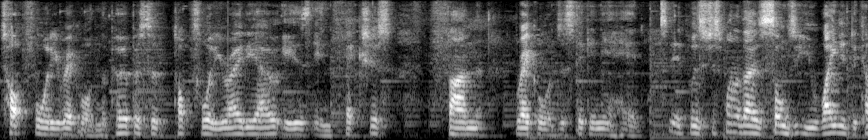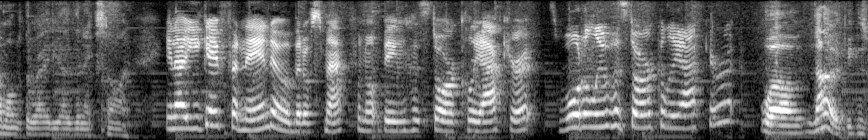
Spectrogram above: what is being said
top 40 record. And the purpose of top 40 radio is infectious, fun record to stick in your head. It was just one of those songs that you waited to come onto the radio the next time. You know, you gave Fernando a bit of smack for not being historically accurate. Is Waterloo historically accurate? Well, no, because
